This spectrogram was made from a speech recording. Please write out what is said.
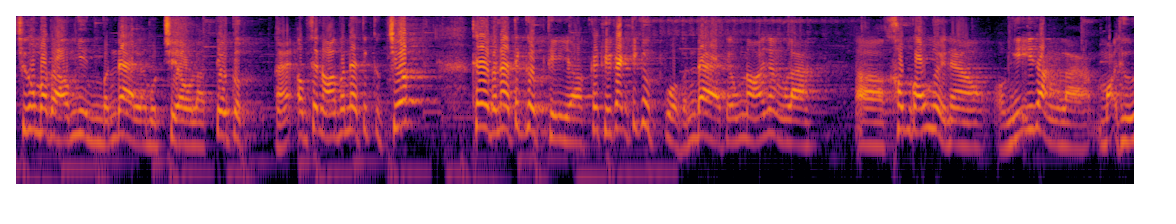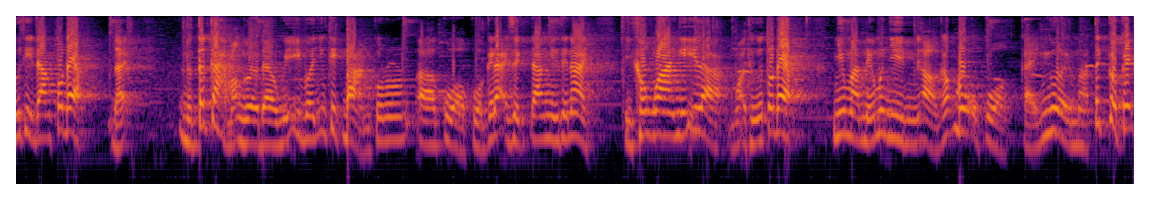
chứ không bao giờ ông nhìn vấn đề là một chiều là tiêu cực. Đấy ông sẽ nói vấn đề tích cực trước. Thế vấn đề tích cực thì ờ, cái khía cạnh tích cực của vấn đề thì ông nói rằng là uh, không có người nào nghĩ rằng là mọi thứ thì đang tốt đẹp. Đấy tất cả mọi người đều nghĩ với những kịch bản của à, của của cái đại dịch đang như thế này thì không ai nghĩ là mọi thứ tốt đẹp. Nhưng mà nếu mà nhìn ở góc độ của cái người mà tích cực ấy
